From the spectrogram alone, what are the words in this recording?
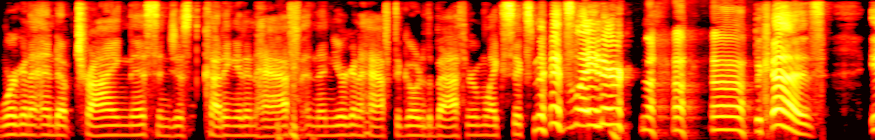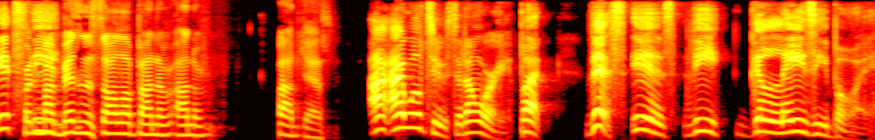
we're going to end up trying this and just cutting it in half, and then you're going to have to go to the bathroom like six minutes later because it's Putting the my business all up on the on the podcast. I, I will too, so don't worry. But this is the Glazy Boy.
